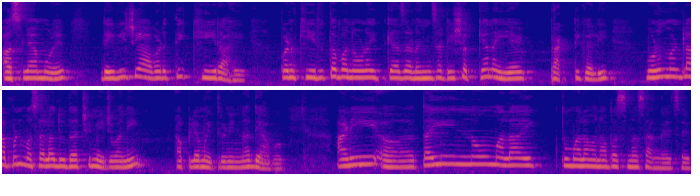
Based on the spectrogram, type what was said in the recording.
असल्यामुळे देवीची आवडती खीर आहे. पण खीर तर बनवणं इतक्या जणांसाठी शक्य नाही आहे प्रॅक्टिकली म्हणून म्हटलं आपण मसाला दुधाची मेजवानी आपल्या मैत्रिणींना द्यावं. आणि अ, ताईंनो मला एक तुम्हाला मनापासून सांगायचं आहे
